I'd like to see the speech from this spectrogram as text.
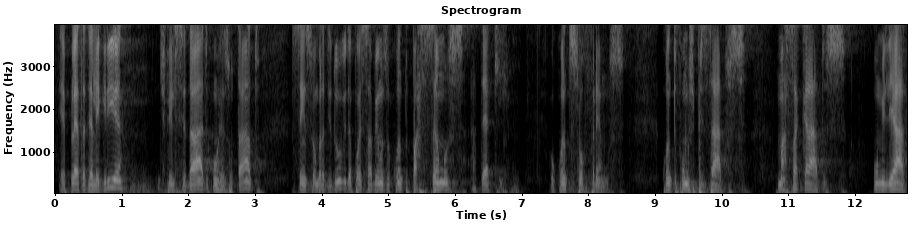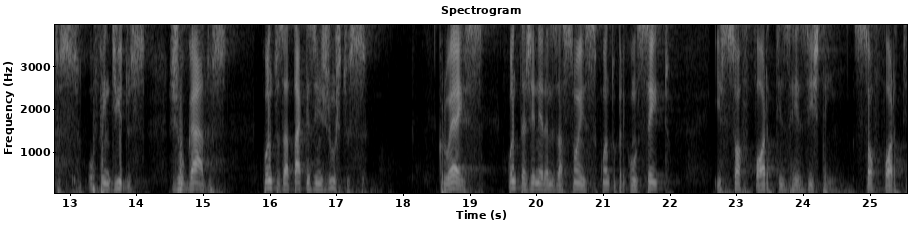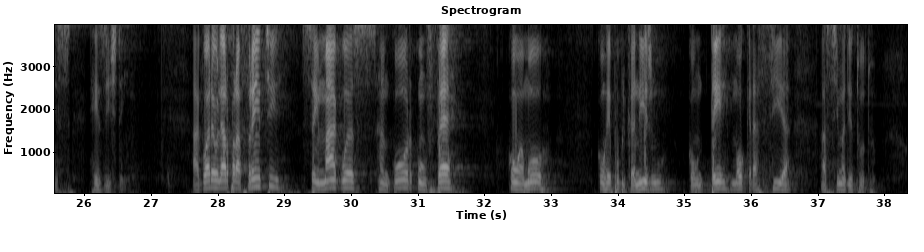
repleta de alegria, de felicidade com o resultado, sem sombra de dúvida, pois sabemos o quanto passamos até aqui, o quanto sofremos, quanto fomos pisados, massacrados, humilhados, ofendidos, julgados, quantos ataques injustos, cruéis, quantas generalizações, quanto preconceito, e só fortes resistem, só fortes resistem. Agora é olhar para frente, sem mágoas, rancor, com fé, com amor, com republicanismo, com democracia acima de tudo.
